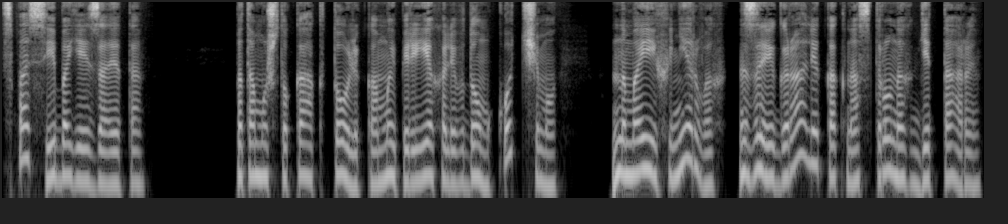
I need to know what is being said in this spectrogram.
Спасибо ей за это. Потому что как только мы переехали в дом к отчиму, на моих нервах заиграли, как на струнах гитары.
